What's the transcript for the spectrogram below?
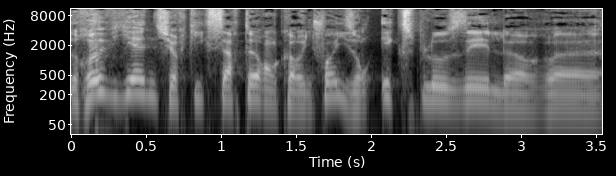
reviennent sur Kickstarter encore une fois. Ils ont explosé leur euh,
